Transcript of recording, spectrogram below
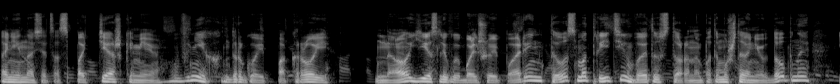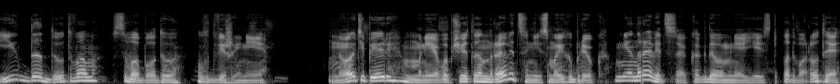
они носятся с подтяжками, в них другой покрой. Но если вы большой парень, то смотрите в эту сторону, потому что они удобны и дадут вам свободу в движении. Ну а теперь, мне вообще-то нравится низ моих брюк. Мне нравится, когда у меня есть подвороты,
